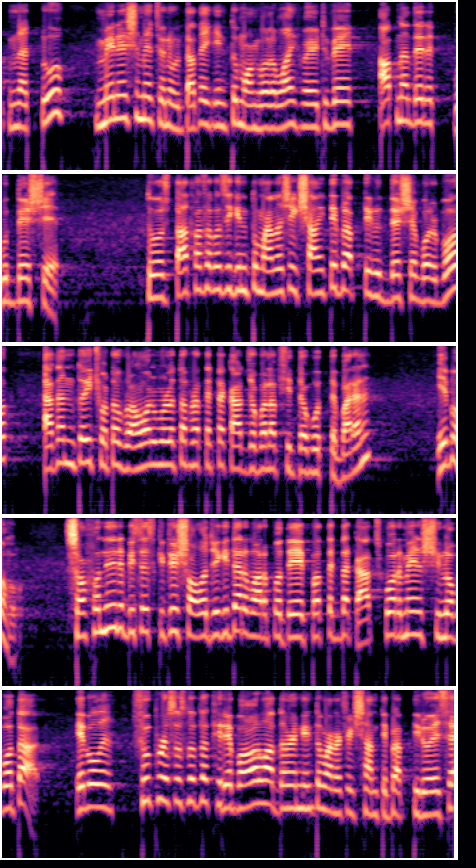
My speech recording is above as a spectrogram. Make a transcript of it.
আপনারা একটু মেনে শুনে চলুন তাতে কিন্তু মঙ্গলময় হয়ে উঠবে আপনাদের উদ্দেশ্যে। তো তার পাশাপাশি কিন্তু মানসিক শান্তি প্রাপ্তির উদ্দেশ্যে বলব, একান্তই ছোট ভ্রমণমূলত প্রত্যেকটা কার্যকলাপ সিদ্ধ করতে পারেন এবং সকলের বিশেষ কিছু সহযোগিতার মারফতে প্রত্যেকটা কাজকর্মের সুলভতা এবং সুপ্রশস্ততা ফিরে পাওয়ার মাধ্যমে কিন্তু মানসিক শান্তি প্রাপ্তি রয়েছে।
